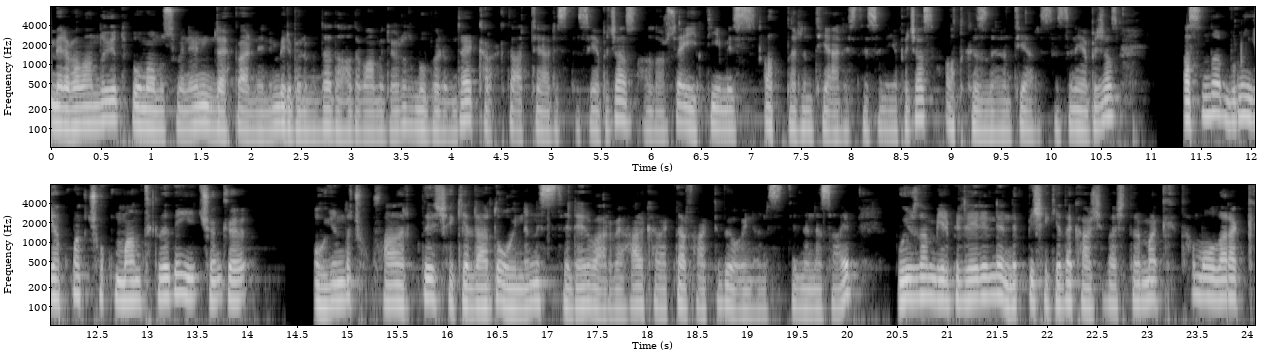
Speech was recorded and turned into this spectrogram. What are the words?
Merhaba Lando YouTube Bulma Musume'nin rehberliğinin bir bölümünde daha devam ediyoruz. Bu bölümde karakter tier listesi yapacağız. Daha doğrusu eğittiğimiz atların tier listesini yapacağız. At kızların tier listesini yapacağız. Aslında bunu yapmak çok mantıklı değil çünkü oyunda çok farklı şekillerde oynanış stilleri var ve her karakter farklı bir oynanış stiline sahip. Bu yüzden birbirleriyle net bir şekilde karşılaştırmak tam olarak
